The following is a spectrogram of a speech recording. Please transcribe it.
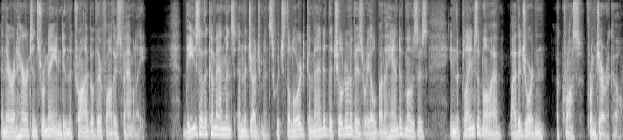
and their inheritance remained in the tribe of their father's family. These are the commandments and the judgments which the Lord commanded the children of Israel by the hand of Moses in the plains of Moab by the Jordan across from Jericho.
